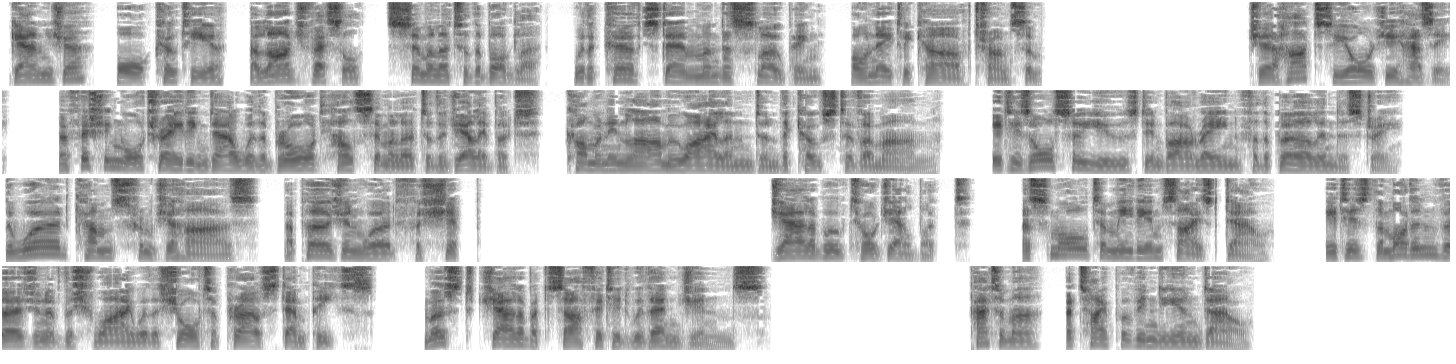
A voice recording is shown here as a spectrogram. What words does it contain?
Ghanjah, or kotiya, a large vessel, similar to the baghlah, with a curved stem and a sloping, ornately carved transom. Jahazi or jihazi. A fishing or trading dhow with a broad hull similar to the jaliboot, common in Lamu Island and the coast of Oman. It is also used in Bahrain for the pearl industry. The word comes from jahaz, a Persian word for ship. Jalabut or Jalbut. A small to medium-sized dhow. It is the modern version of the shu'ai with a shorter prow stem piece. Most jalabuts are fitted with engines. Patamar, a type of Indian dhow.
